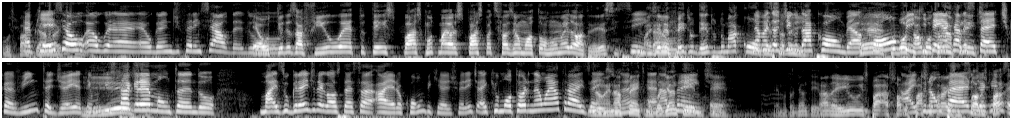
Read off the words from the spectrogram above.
O espaço É porque esse é o, é, o, é, é o grande diferencial de- do. É, o teu desafio é tu ter espaço, quanto maior espaço pra te fazer um motorhome, melhor, tá esse? Sim. Mas ele é feito dentro de uma Kombi, Não, mas eu digo daí. da Kombi. A É, Kombi que tem aquela frente. estética vintage aí. Tem muito. Instagram montando Mas o grande negócio dessa Aerocombi, que é diferente, é que o motor não é atrás, é não, isso, é na né? frente, é motor na dianteiro. frente. É. É motor dianteiro. Ah, daí o espaço, sobe Aí tu espaço não atrás. né? perde Sobe aquele espaço.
